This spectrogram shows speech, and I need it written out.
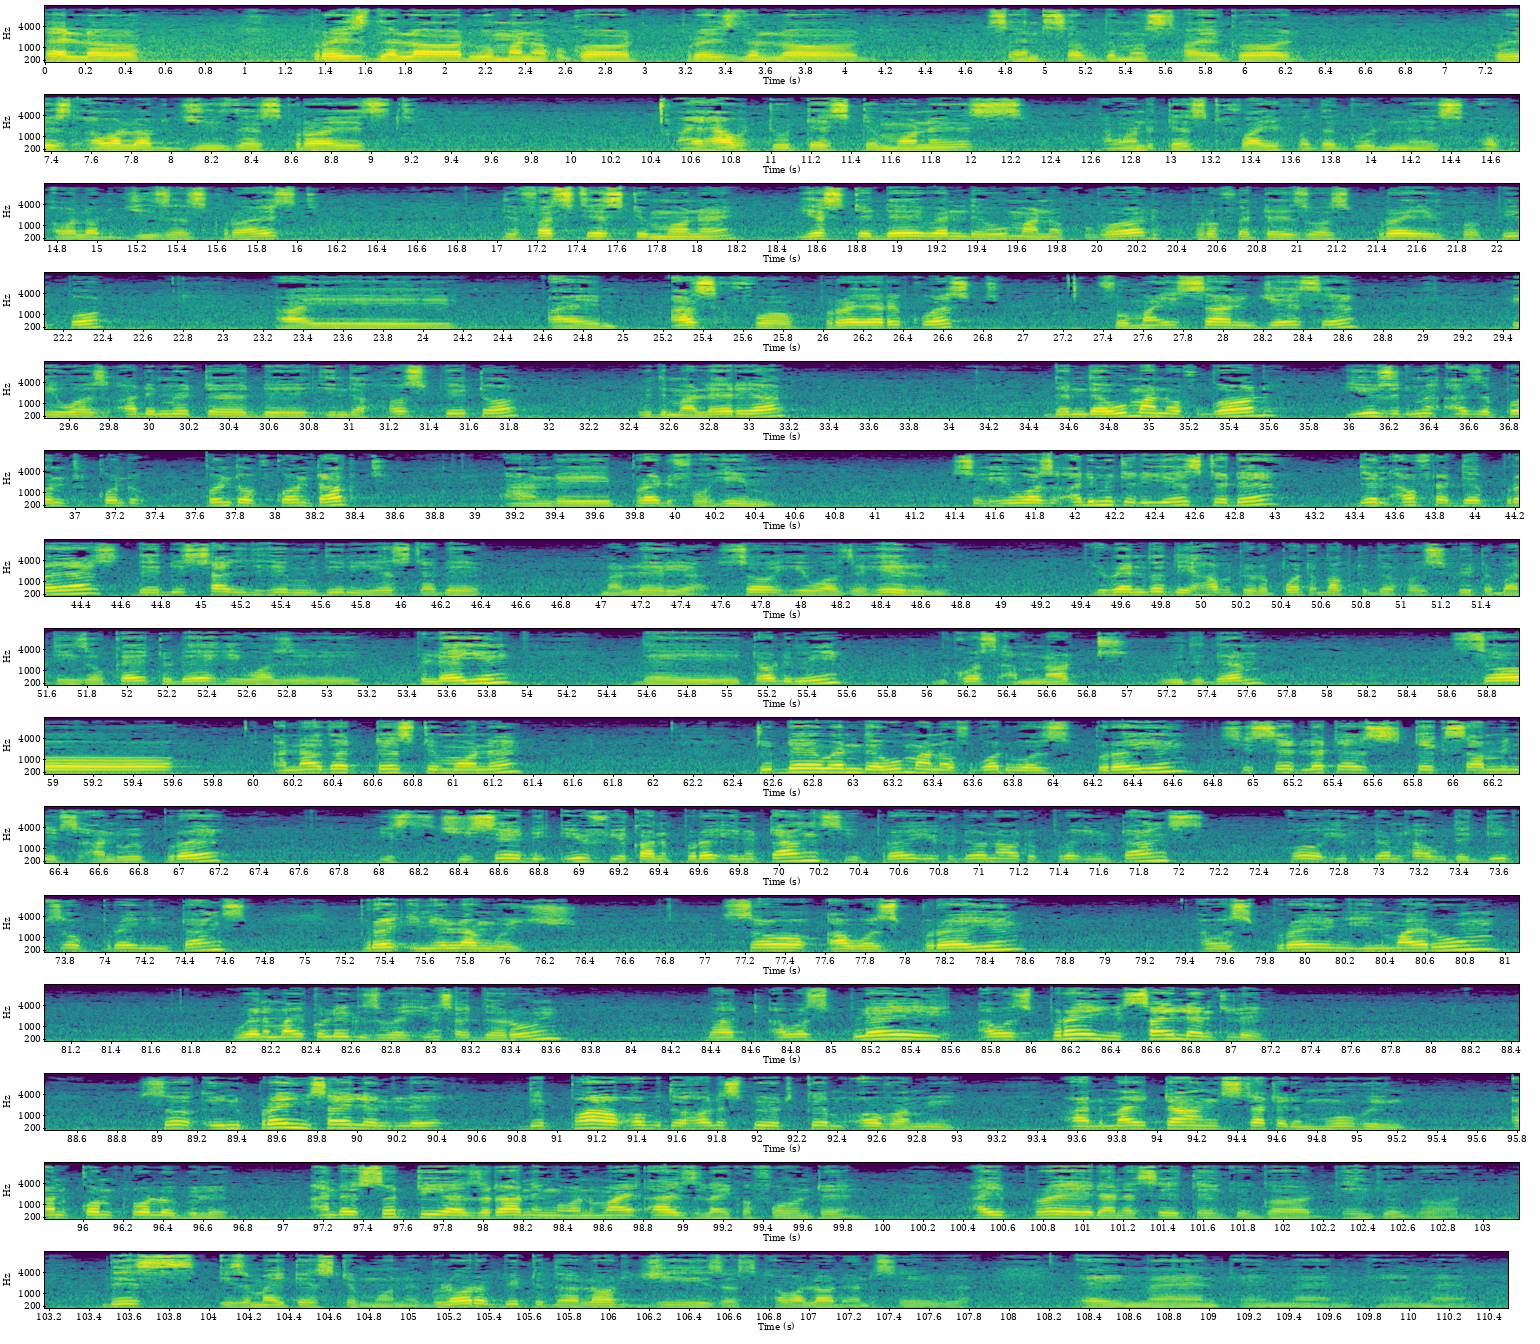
Hello. Praise the Lord, woman of God. Praise the Lord, saints of the Most High God. Praise our Lord Jesus Christ. I have two testimonies. I want to testify for the goodness of our Lord Jesus Christ. The first testimony yesterday, when the woman of God, prophetess, was praying for people, I I asked for prayer request for my son Jesse. He was admitted in the hospital with malaria. Then the woman of God used me as a point, point of contact and uh, prayed for him. So he was admitted yesterday. Then after the prayers, they discharged him within yesterday, malaria. So he was healed. Even though they have to report back to the hospital, but he's okay. Today he was uh, playing. They told me because I'm not with them. So another testimony. Today when the woman of God was praying, she said, let us take some minutes and we pray. She said, if you can pray in tongues, you pray. If you don't know how to pray in tongues, or if you don't have the gifts of praying in tongues, pray in your language. So I was praying. I was praying in my room when my colleagues were inside the room, but I was play, I was praying silently. So in praying silently, the power of the Holy Spirit came over me, and my tongue started moving uncontrollably, and I saw tears running on my eyes like a fountain. I prayed and I said, Thank you, God, thank you, God. This is my testimony. Glory be to the Lord Jesus, our Lord and Savior. Amen, amen, amen.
